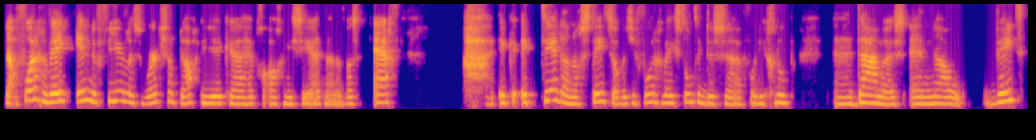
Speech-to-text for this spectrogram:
Nou, vorige week in de Fearless Workshop dag die ik uh, heb georganiseerd, nou, dat was echt ik, ik teer daar nog steeds op. Want je, vorige week stond ik dus uh, voor die groep dames. En nou, weet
